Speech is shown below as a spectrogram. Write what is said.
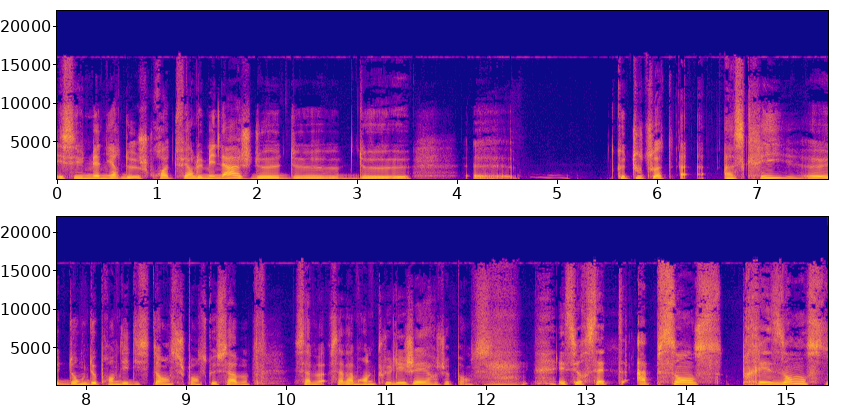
Et c'est une manière, de, je crois, de faire le ménage, de, de, de euh, que tout soit inscrit, euh, donc de prendre des distances. Je pense que ça, ça, va me rendre plus légère, je pense. Et sur cette absence présence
